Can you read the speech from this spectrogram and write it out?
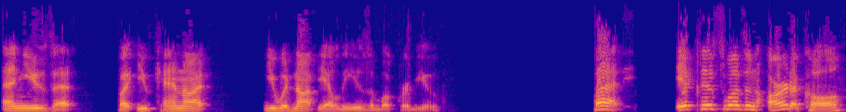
and use it. But you cannot, you would not be able to use a book review. But if this was an article,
